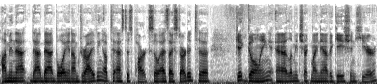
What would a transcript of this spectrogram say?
I'm in that, that bad boy and I'm driving up to Estes Park. So as I started to get going, uh, let me check my navigation here.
